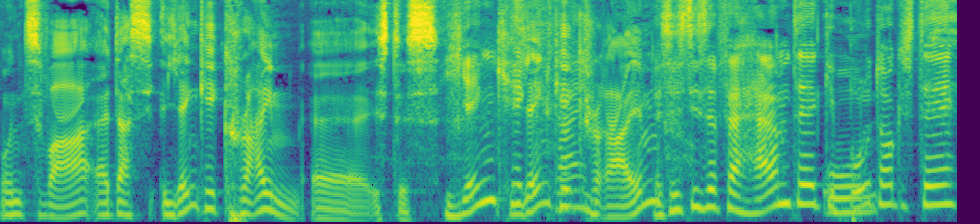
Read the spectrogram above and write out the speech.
und zwar äh, das Yankee Crime äh, ist es. Jenke, Jenke Crime. Das ist dieser verhärmte, gebotoxte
